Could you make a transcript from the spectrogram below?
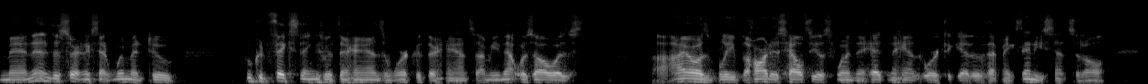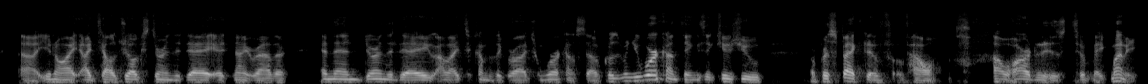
men, and to a certain extent, women too, who could fix things with their hands and work with their hands. I mean, that was always, I always believe the heart is healthiest when the head and the hands work together, if that makes any sense at all. Uh, you know, I, I tell jokes during the day, at night rather, and then during the day, I like to come to the garage and work on stuff because when you work on things, it gives you a perspective of how how hard it is to make money.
